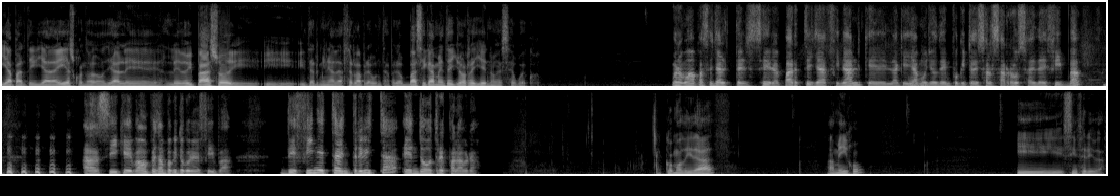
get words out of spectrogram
y a partir ya de ahí es cuando ya le, doy paso y, termina de hacer la pregunta. Pero básicamente yo relleno ese hueco. Bueno, vamos a pasar ya a la tercera parte ya final, que es la que llamo yo de un poquito de salsa rosa y de feedback. Así que vamos a empezar un poquito con el feedback. Define esta entrevista en dos o tres palabras. Comodidad, amigo y sinceridad.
